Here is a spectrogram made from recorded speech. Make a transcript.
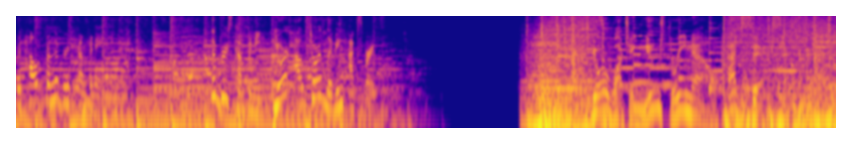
with help from the Bruce Company. The Bruce Company, your outdoor living experts. You're watching News 3 Now at 6.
